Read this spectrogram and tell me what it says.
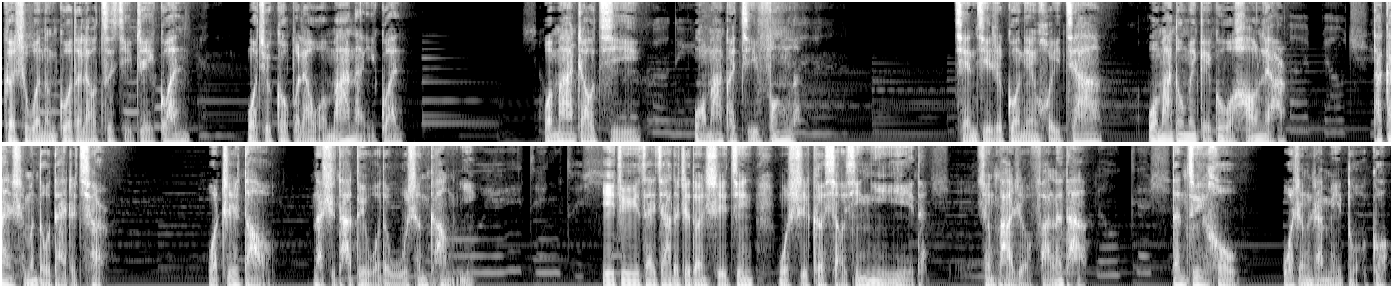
可是我能过得了自己这一关。我却过不了我妈那一关。我妈着急，我妈快急疯了。前几日过年回家，我妈都没给过我好脸儿，她干什么都带着气儿。我知道，那是他对我的无声抗议，以至于在家的这段时间，我时刻小心翼翼的，生怕惹烦了他。但最后，我仍然没躲过。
